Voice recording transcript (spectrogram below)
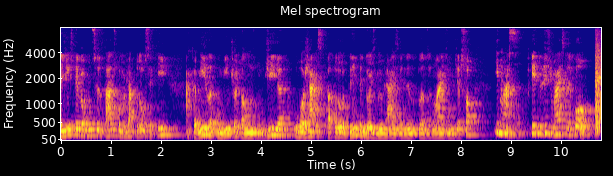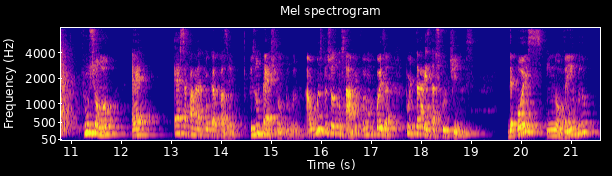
a gente teve alguns resultados, como eu já trouxe aqui, a Camila com 28 alunos num dia, o Rojales que faturou 32 mil reais vendendo planos anuais num dia só, e massa. Fiquei feliz demais, falei, pô, funcionou, é essa parada que eu quero fazer. Fiz um teste em outubro. Algumas pessoas não sabem, foi uma coisa por trás das cortinas. Depois, em novembro,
